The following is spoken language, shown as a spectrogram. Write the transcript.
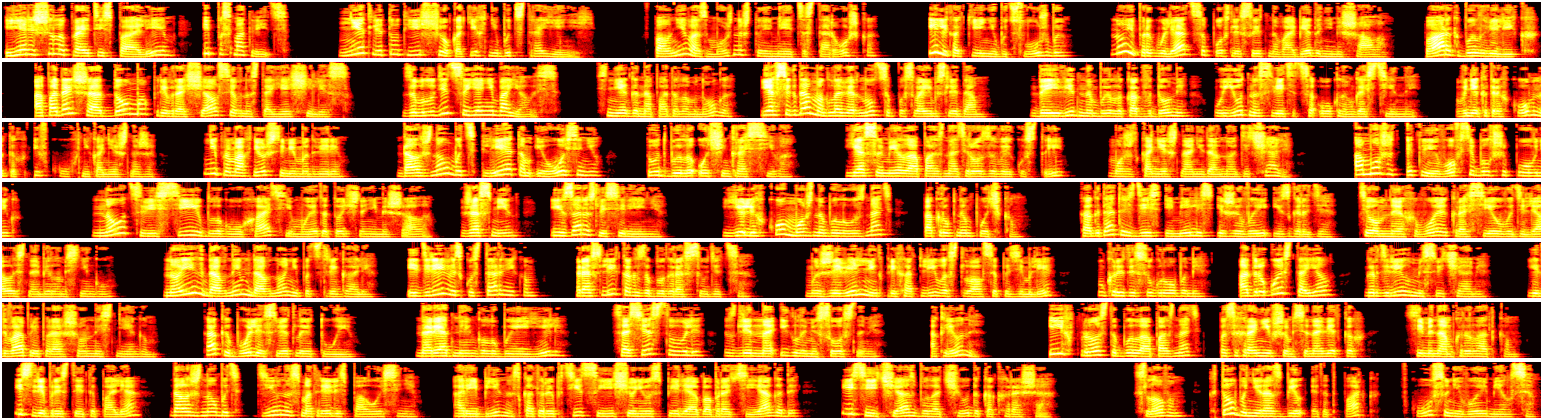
И я решила пройтись по аллеям и посмотреть, нет ли тут еще каких-нибудь строений. Вполне возможно, что имеется сторожка, или какие-нибудь службы, ну и прогуляться после сытного обеда не мешало. Парк был велик, а подальше от дома превращался в настоящий лес. Заблудиться я не боялась. Снега нападало много, я всегда могла вернуться по своим следам. Да и видно было, как в доме уютно светятся окна в гостиной. В некоторых комнатах и в кухне, конечно же. Не промахнешься мимо двери. Должно быть, летом и осенью тут было очень красиво. Я сумела опознать розовые кусты. Может, конечно, они давно одичали. А может, это и вовсе был шиповник. Но цвести и благоухать ему это точно не мешало. Жасмин и заросли сирени. Ее легко можно было узнать по крупным почкам. Когда-то здесь имелись и живые изгороди. Темная хвоя красиво выделялась на белом снегу. Но их давным-давно не подстригали, и деревья с кустарником росли, как заблагорассудится. Можжевельник прихотливо стлался по земле, укрытый сугробами, а другой стоял горделивыми свечами, едва припорошенный снегом, как и более светлые туи. Нарядные голубые ели соседствовали с длинноиглыми соснами, а клены? Их просто было опознать по сохранившимся на ветках семенам-крылаткам, и серебристые тополя, должно быть, дивно смотрелись по осени а рябина, с которой птицы еще не успели обобрать ягоды, и сейчас была чудо как хороша. Словом, кто бы ни разбил этот парк, вкус у него имелся.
